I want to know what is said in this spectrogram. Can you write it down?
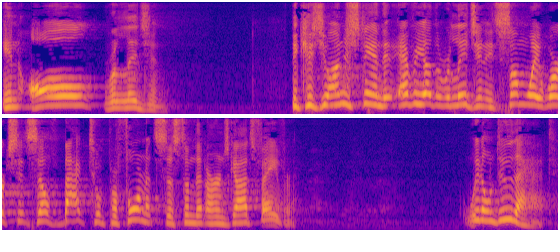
in all religion. Because you understand that every other religion in some way works itself back to a performance system that earns God's favor. We don't do that.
